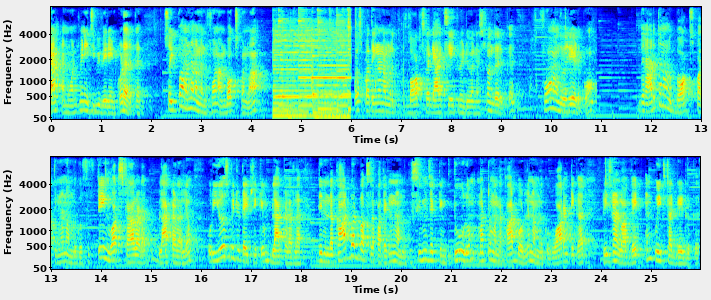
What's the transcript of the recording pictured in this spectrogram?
RAM and one twenty GB variant கூட இருக்குது ஸோ இப்போ வந்து நம்ம இந்த ஃபோன் அன்பாக்ஸ் பண்ணலாம். ஃபர்ஸ்ட் பார்த்தீங்கன்னா நம்மளுக்கு பாக்ஸில் Galaxy eight twenty one S வந்து இருக்குது ஃபோனை வந்து வெளியே எடுப்போம். தென் அடுத்து நம்மளுக்கு பாக்ஸ் பார்த்தீங்கன்னா நம்மளுக்கு ஒரு ஃபிஃப்டீன் வாட்ஸ் ஸ்டாலோட பிளாக் கலர்லையும் ஒரு USB to type C cable black கலரில் தென் இந்த கார்ட்போர்ட் பாக்ஸில் பார்த்தீங்கன்னா நம்மளுக்கு சிம் இன்ஜெக்டிங் டூலும் மற்றும் அந்த கார்ட்போர்டில் நம்மளுக்கு warranty card regional lock guide and quick start guide இருக்குது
